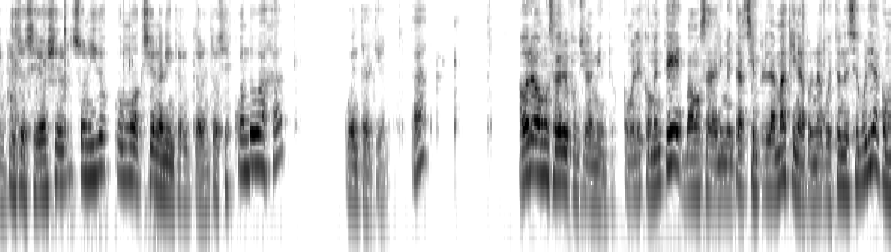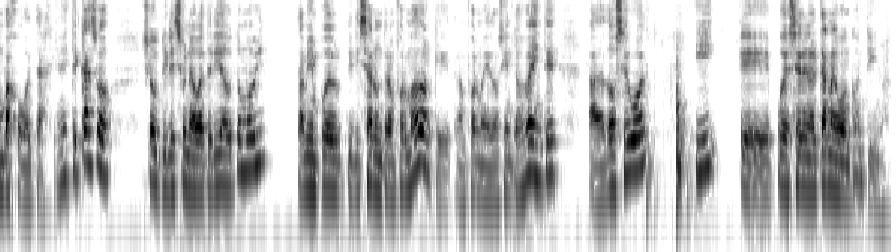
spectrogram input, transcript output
incluso se oye el sonido, cómo acciona el interruptor. Entonces cuando baja, cuenta el tiempo. Ahora vamos a ver el funcionamiento. Como les comenté, vamos a alimentar siempre la máquina por una cuestión de seguridad con bajo voltaje. En este caso, yo utilicé una batería de automóvil. También puedo utilizar un transformador que transforma de 220 a 12 volts y eh, puede ser en alterna o en continua.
